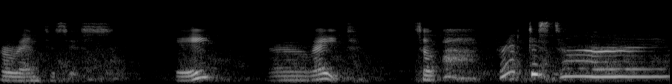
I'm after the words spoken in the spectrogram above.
parentheses. Okay? Alright. So, practice time.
